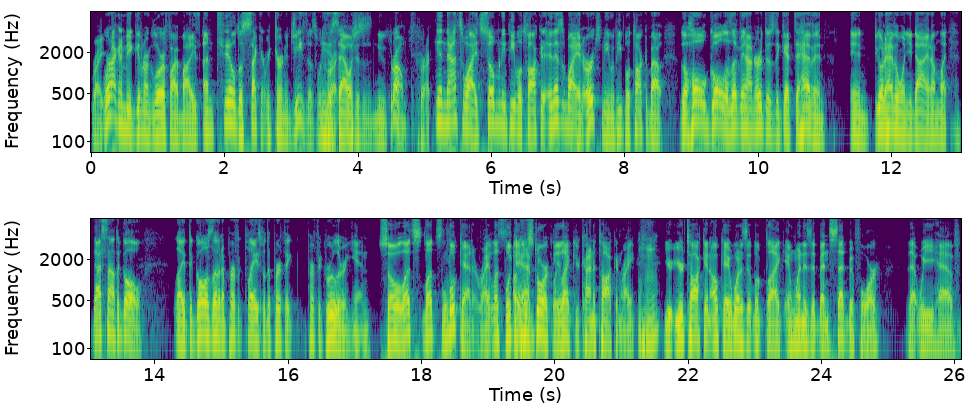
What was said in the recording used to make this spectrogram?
Right. We're not going to be given our glorified bodies until the second return of Jesus when he Correct. establishes his new throne. Correct. And that's why so many people talk, and this is why it irks me when people talk about the whole goal of living on earth is to get to heaven and to go to heaven when you die. And I'm like, that's not the goal. Like the goal is live in a perfect place with a perfect perfect ruler again. So let's let's look at it, right? Let's look Okay. at historically, like you're kind of talking, right? Mm-hmm. You're, you're talking, okay, what does it look like, and when has it been said before that we have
